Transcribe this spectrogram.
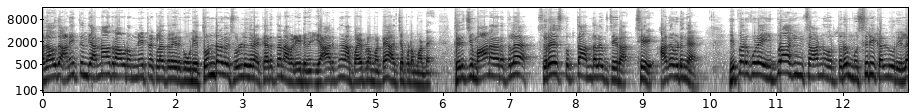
அதாவது அனைத்து இந்திய அண்ணா திராவிட முன்னேற்ற கழகத்தில் இருக்கக்கூடிய தொண்டர்கள் சொல்லுகிற கருத்தை நான் வெளியிடுவேன். யாருக்கும் நான் பயப்பட மாட்டேன் அச்சப்பட மாட்டேன். திருச்சி மாநகரத்தில் சுரேஷ் குப்தா அந்த அளவுக்கு செய்கிறார் சரி அதை விடுங்க. இப்போ இருக்கக்கூடிய இப்ராஹிம் சான்னு ஒருத்தர் முசிறி கல்லூரியில்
